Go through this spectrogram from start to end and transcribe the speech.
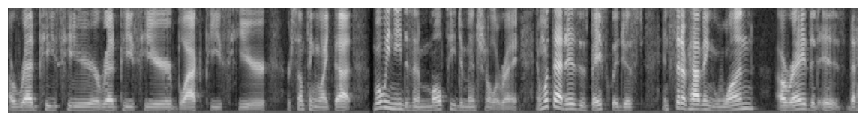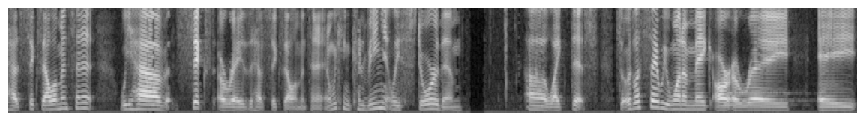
a red piece here, a red piece here, black piece here, or something like that. What we need is a multi-dimensional array. And what that is is basically just, instead of having one array that is that has six elements in it, we have six arrays that have six elements in it, and we can conveniently store them uh, like this. So let's say we want to make our array a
